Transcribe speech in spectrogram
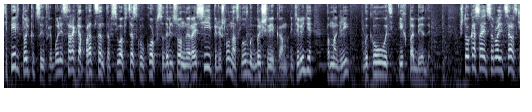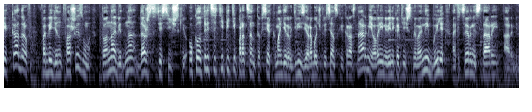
Теперь только цифры. Более 40% всего офицерского корпуса дореволюционной России перешло на службу к большевикам. Эти люди помогли выковывать их победы. Что касается роли царских кадров в победе над фашизмом, то она видна даже статистически. Около 35% всех командиров дивизии рабоче-крестьянской Красной Армии во время Великой Отечественной войны были офицерами старой армии.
